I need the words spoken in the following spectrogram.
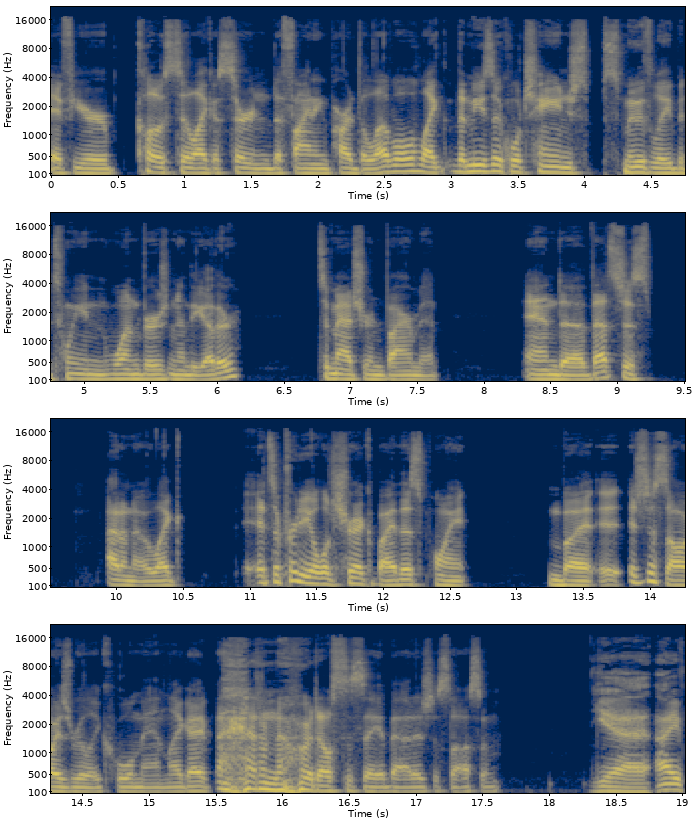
if you're close to like a certain defining part of the level like the music will change smoothly between one version and the other to match your environment and uh, that's just i don't know like it's a pretty old trick by this point but it, it's just always really cool, man. Like I, I don't know what else to say about it. It's just awesome. Yeah, I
